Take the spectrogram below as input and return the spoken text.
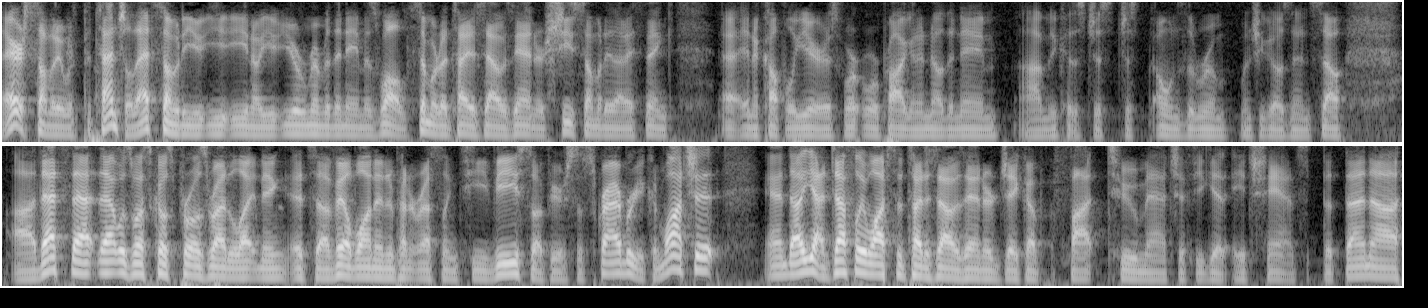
There's somebody with potential. That's somebody you you, you know you, you remember the name as well. Similar to Titus Alexander, she's somebody that I think uh, in a couple years we're, we're probably going to know the name uh, because just just owns the room when she goes in. So uh, that's that. That was West Coast Pros Ride the Lightning. It's available on Independent Wrestling TV. So if you're a subscriber, you can watch it. And uh, yeah, definitely watch the Titus Alexander Jacob Fatu match if you get a chance. But then, uh,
